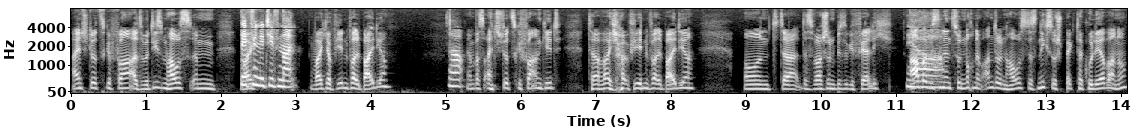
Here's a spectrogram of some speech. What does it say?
Einsturzgefahr. Also bei diesem Haus ähm, war, ich, definitiv nein. war ich auf jeden Fall bei dir, Ja. ähm, was Einsturzgefahr angeht. Da war ich auf jeden Fall bei dir. Und da, das war schon ein bisschen gefährlich. Aber wir sind dann zu noch einem anderen Haus, das nicht so spektakulär war, ne?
